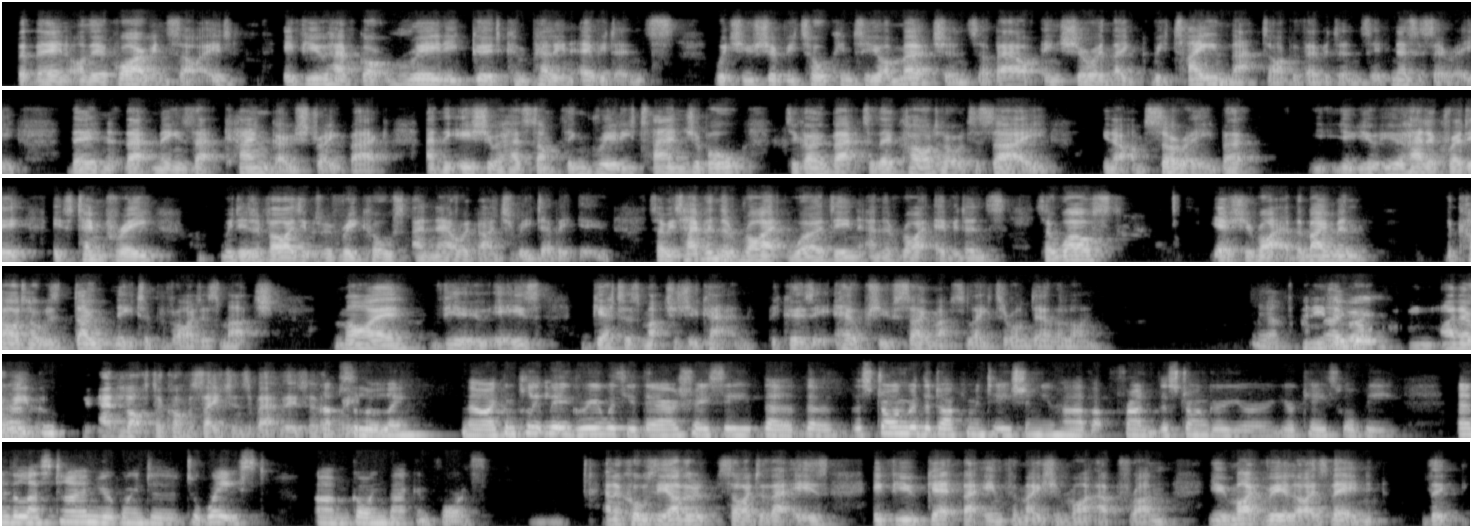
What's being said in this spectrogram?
But then on the acquiring side, if you have got really good, compelling evidence, which you should be talking to your merchants about ensuring they retain that type of evidence if necessary, then that means that can go straight back. And the issuer has something really tangible to go back to their cardholder to say, you know, I'm sorry, but you, you, you had a credit, it's temporary we did advise it was with recourse and now we're going to redebit you. So it's having the right wording and the right evidence. So whilst, yes, you're right, at the moment, the cardholders don't need to provide as much. My view is get as much as you can because it helps you so much later on down the line. Yeah, I, agree. I know yeah. we've, we've had lots of conversations about this, Absolutely. We? No, I completely agree with you there, Tracy. The, the, the stronger the documentation you have up front, the stronger your, your case will be, and the less time you're going to, to waste um, going back and forth. And of course, the other side of that is if you get that information right up front, you might realize then that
